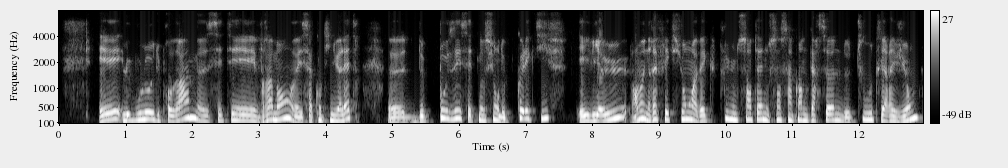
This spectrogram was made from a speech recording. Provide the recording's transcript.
Et le boulot du programme, c'était vraiment, et ça continue à l'être, euh, de poser cette notion de collectif. Et il y a eu vraiment une réflexion avec plus d'une centaine ou 150 personnes de toutes les régions.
